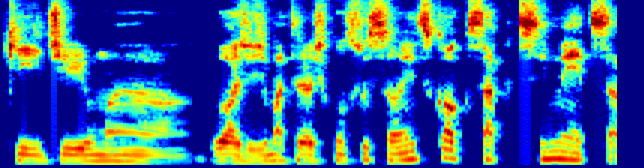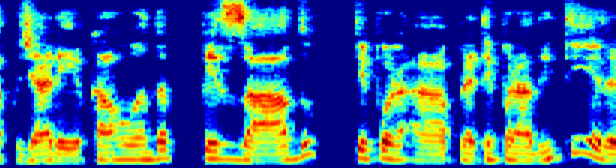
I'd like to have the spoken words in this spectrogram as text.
que de uma loja de material de construção, eles colocam saco de cimento, saco de areia, o carro anda pesado a pré-temporada inteira.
